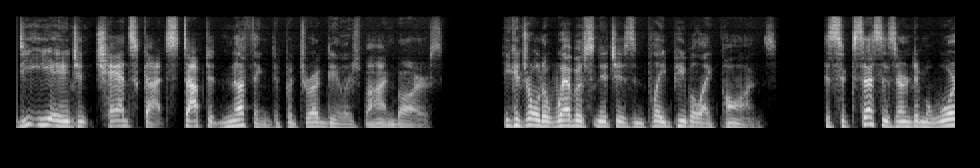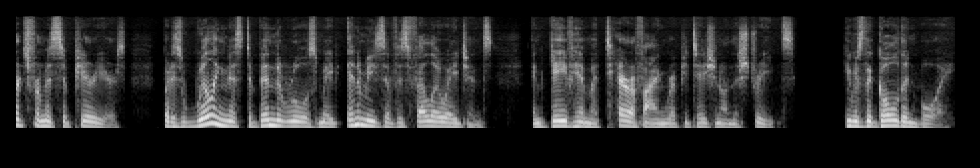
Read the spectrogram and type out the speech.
DEA agent Chad Scott stopped at nothing to put drug dealers behind bars. He controlled a web of snitches and played people like pawns. His successes earned him awards from his superiors, but his willingness to bend the rules made enemies of his fellow agents and gave him a terrifying reputation on the streets. He was the golden boy,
